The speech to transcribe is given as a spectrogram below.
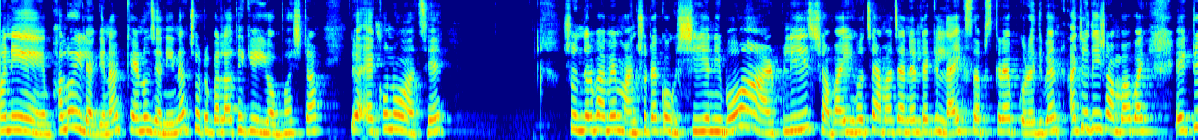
মানে ভালোই লাগে না। কেন জানি না? ছোটোবেলা থেকে এই অভ্যাসটা তো এখনও আছে। সুন্দরভাবে মাংসটা কষিয়ে নিব। আর প্লিজ সবাই হচ্ছে আমার চ্যানেলটাকে লাইক সাবস্ক্রাইব করে দিবেন। আর যদি সম্ভব হয়, একটু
